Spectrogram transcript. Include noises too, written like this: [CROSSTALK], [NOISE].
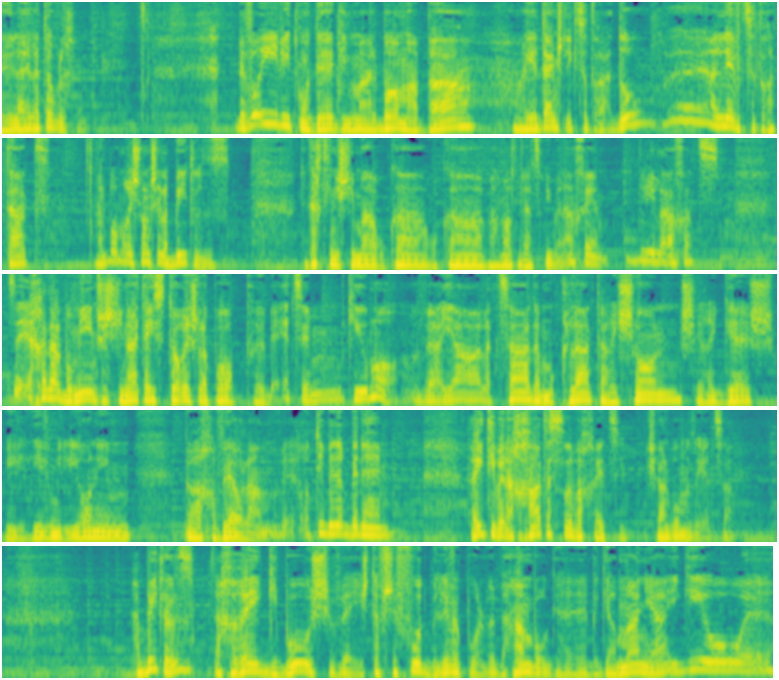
ולילה טוב לכם. בבואי להתמודד עם האלבום הבא, הידיים שלי קצת רעדו והלב קצת רטט. האלבום הראשון של הביטלס. לקחתי נשימה ארוכה ארוכה ואמרתי לעצמי, מנחם, בלי לחץ. זה אחד האלבומים ששינה את ההיסטוריה של הפופ, בעצם קיומו, והיה לצעד המוקלט הראשון שריגש והלהיב מיליונים ברחבי העולם, ואותי ביניהם. הייתי בן 11 וחצי כשהאלבום הזה יצא. הביטלס, אחרי גיבוש והשתפשפות בליברפול ובהמבורג אה, בגרמניה, הגיעו, אה,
